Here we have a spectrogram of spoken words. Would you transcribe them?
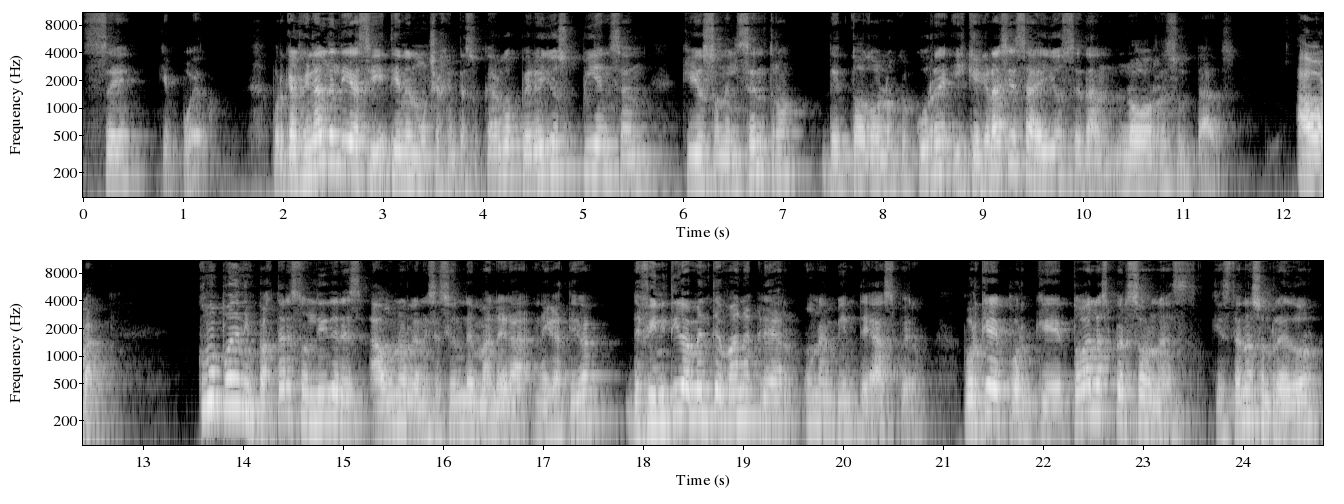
sé que puedo. Porque al final del día sí, tienen mucha gente a su cargo, pero ellos piensan que ellos son el centro de todo lo que ocurre y que gracias a ellos se dan los resultados. Ahora, ¿cómo pueden impactar estos líderes a una organización de manera negativa? Definitivamente van a crear un ambiente áspero. ¿Por qué? Porque todas las personas que están a su alrededor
